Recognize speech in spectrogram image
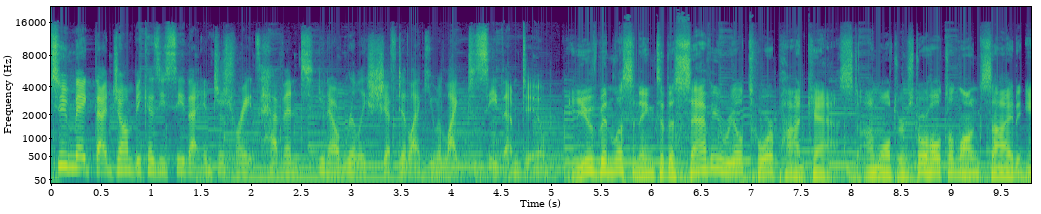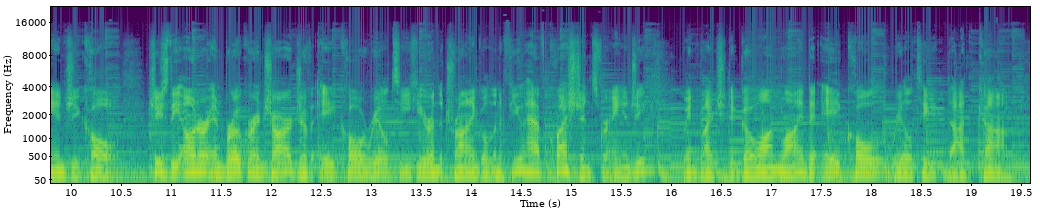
to make that jump because you see that interest rates haven't, you know, really shifted like you would like to see them do. You've been listening to the Savvy Realtor podcast. I'm Walter Storholt alongside Angie Cole. She's the owner and broker in charge of A. Cole Realty here in the Triangle. And if you have questions for Angie, we invite you to go online to acolerealty.com.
